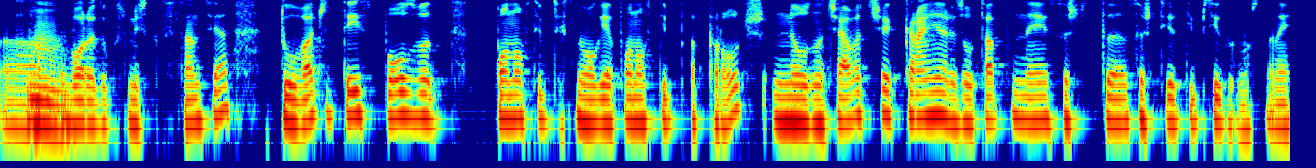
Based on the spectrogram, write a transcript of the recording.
mm. водят до космическата станция. Това, че те използват по-нов тип технология, по-нов тип approach, не означава, че крайният резултат не е същата, същия тип сигурност. Нали?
